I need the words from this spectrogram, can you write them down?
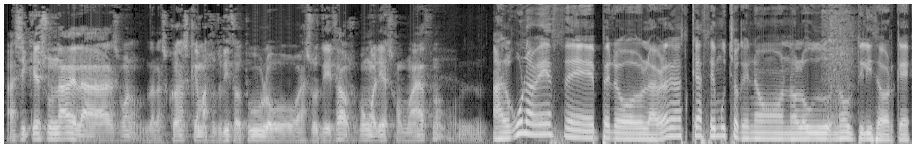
Así que es una de las, bueno, de las cosas que más utilizo. Tú lo has utilizado, supongo, Elías, como una vez, ¿no? Alguna vez, eh, pero la verdad es que hace mucho que no, no lo no utilizo, porque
